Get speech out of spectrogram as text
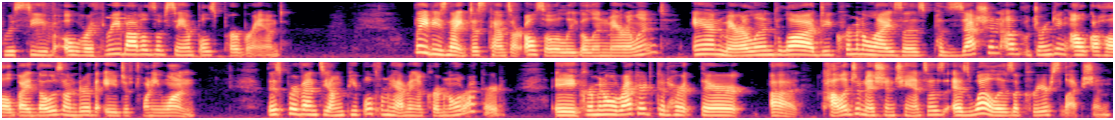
receive over three bottles of samples per brand. Ladies' night discounts are also illegal in Maryland, and Maryland law decriminalizes possession of drinking alcohol by those under the age of 21. This prevents young people from having a criminal record. A criminal record could hurt their uh, college admission chances as well as a career selection.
